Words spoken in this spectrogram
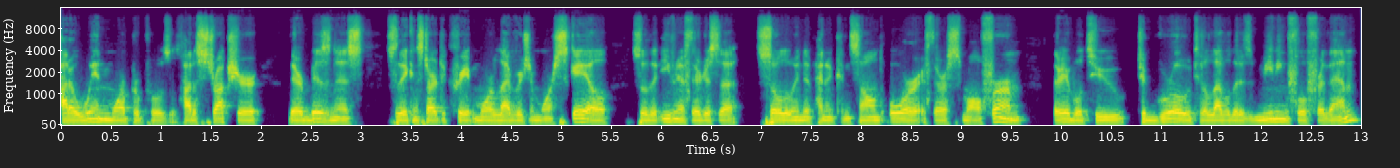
how to win more proposals, how to structure their business so they can start to create more leverage and more scale so that even if they're just a solo independent consultant or if they're a small firm, they're able to to grow to a level that is meaningful for them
